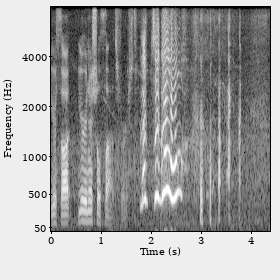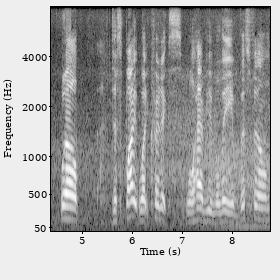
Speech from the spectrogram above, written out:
your thought, your initial thoughts first. Let's go. well, despite what critics will have you believe, this film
